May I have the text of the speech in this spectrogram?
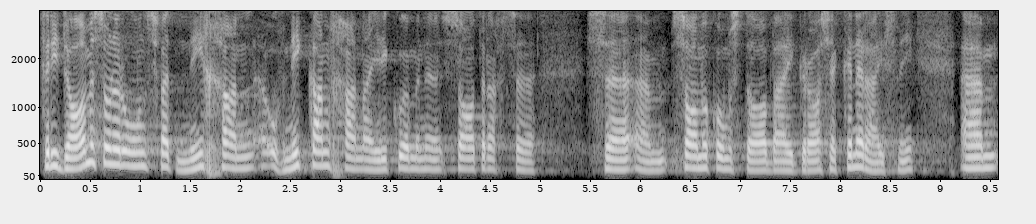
vir die dames onder ons wat nie gaan of nie kan gaan na hierdie komende Saterdag se se ehm um, samekoms daar by Gracia Kinderhuis nie. Ehm um,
